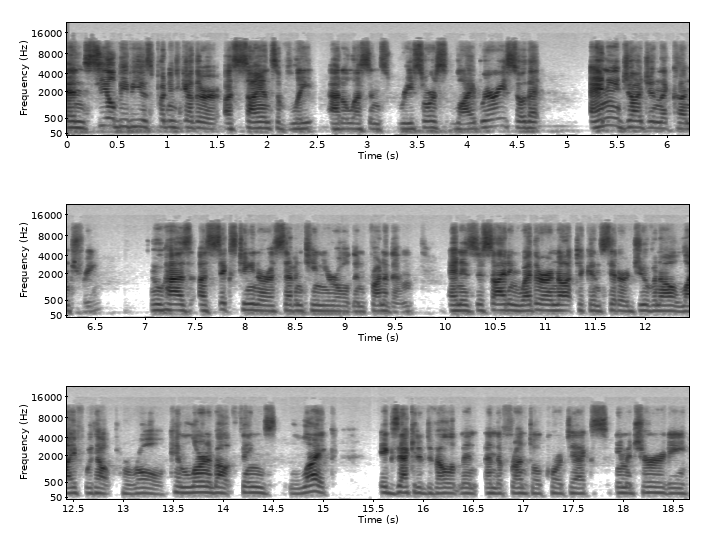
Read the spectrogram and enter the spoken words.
And CLBB is putting together a science of late adolescence resource library so that any judge in the country who has a 16 or a 17 year old in front of them and is deciding whether or not to consider juvenile life without parole can learn about things like executive development and the frontal cortex, immaturity,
